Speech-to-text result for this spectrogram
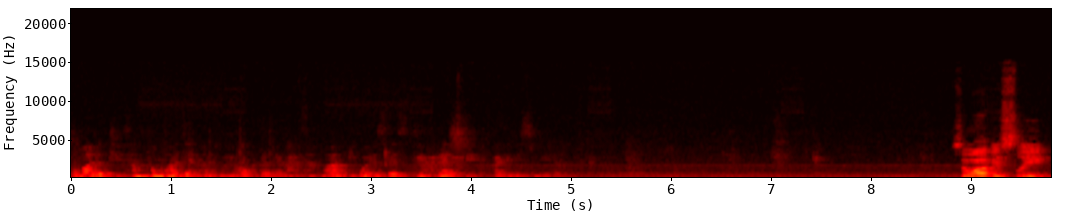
코모디티, 상품화된 하고요. 그 다음에 가상화, 그리고 SSD 플래시가 되겠습니다. So obviously,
